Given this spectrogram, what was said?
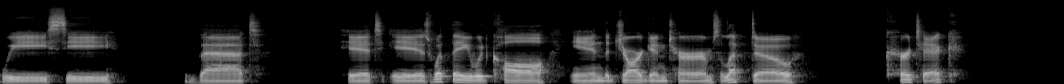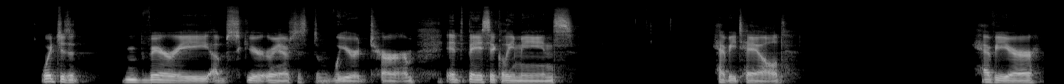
we see that it is what they would call in the jargon terms leptokurtic, which is a very obscure, you know, it's just a weird term. It basically means heavy tailed, heavier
